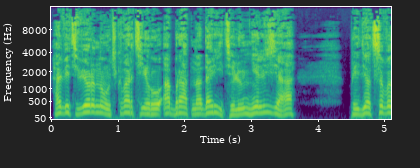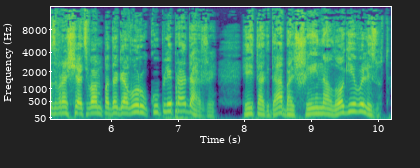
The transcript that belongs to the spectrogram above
а ведь вернуть квартиру обратно дарителю нельзя. Придется возвращать вам по договору купли-продажи, и тогда большие налоги вылезут.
